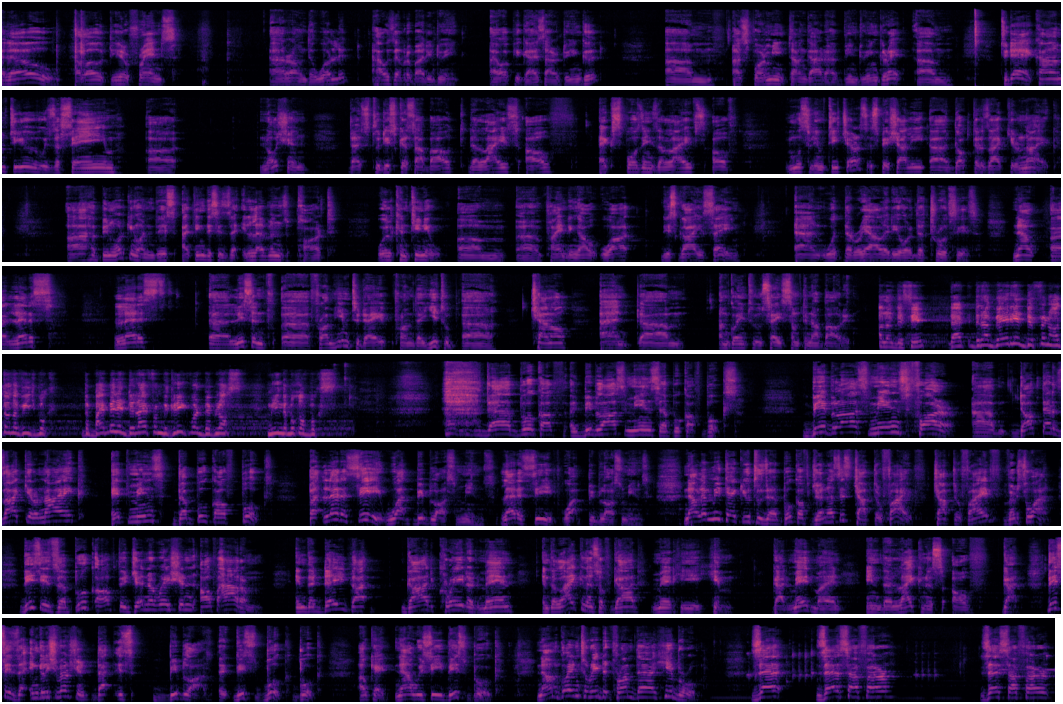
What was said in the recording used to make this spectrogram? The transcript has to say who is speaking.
Speaker 1: Hello, hello, dear friends around the world. How's everybody doing? I hope you guys are doing good. Um, as for me, thank God I've been doing great. Um, today I come to you with the same uh, notion that's to discuss about the lives of exposing the lives of Muslim teachers, especially uh, Dr. Zakir Naik. I have been working on this. I think this is the 11th part. We'll continue um, uh, finding out what this guy is saying and what the reality or the truth is. Now, uh, let us let us uh, listen uh, from him today from the YouTube uh, channel, and um, I'm going to say something about it.
Speaker 2: Allah, they say that there are various different authors of each book. The Bible is derived from the Greek word biblos, meaning the book of books.
Speaker 1: the book of uh, Biblos means a book of books. Biblos means for um, Dr. Zakir Naik, it means the book of books. But let us see what Biblos means. Let us see what Biblos means. Now let me take you to the book of Genesis chapter 5. Chapter 5 verse 1. This is the book of the generation of Adam. In the day that God created man, in the likeness of God made he him. God made man in the likeness of God. This is the English version that is Biblos, uh, this book, book. Okay, now we see this book. Now I'm going to read from the Hebrew. The, the suffer the Sefer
